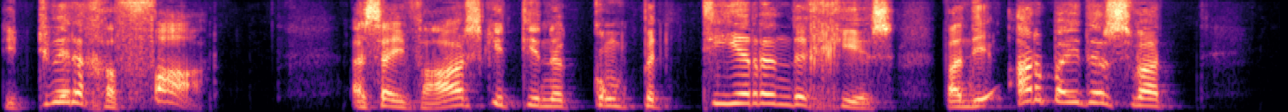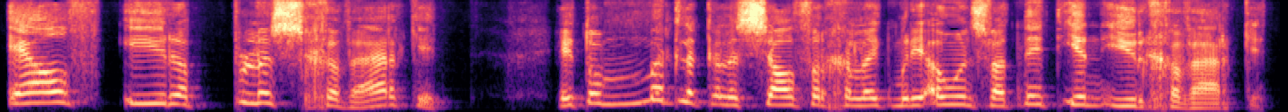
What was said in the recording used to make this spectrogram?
Die tweede gevaar is hy waarsku teen 'n kompeterende gees, want die arbeiders wat 11 ure plus gewerk het, het onmiddellik hulle self vergelyk met die ouens wat net 1 uur gewerk het.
